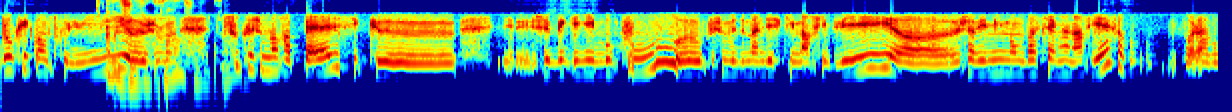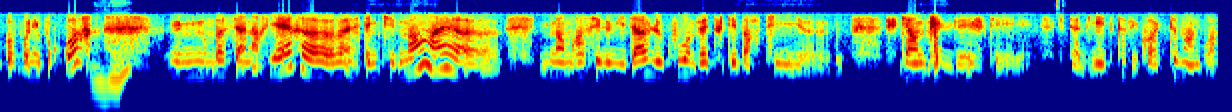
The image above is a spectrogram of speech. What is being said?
bloqué contre lui. Ah, tout ce que je me rappelle, c'est que je bégayais beaucoup, que je me demandais ce qui m'arrivait. J'avais mis mon bassin en arrière. Voilà, vous comprenez pourquoi. Mhm. J'ai mis mon bassin en arrière, euh, instinctivement. Hein, euh, il m'a embrassé le visage, le cou, en fait, tout est parti. Euh, j'étais j'étais, j'étais habillée tout à fait correctement, quoi.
